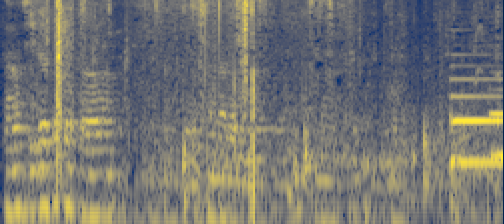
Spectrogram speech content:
다음 시일어서 전화가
